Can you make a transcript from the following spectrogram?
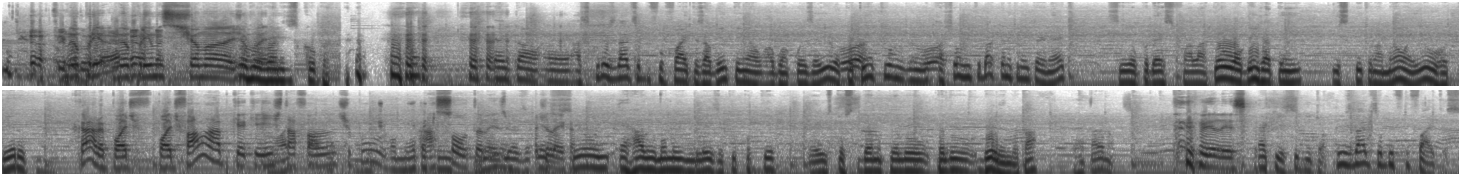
Primo Meu, do pri- cara. meu primo se chama Giovanni, Giovanni. desculpa. É, então, é, as curiosidades sobre Foo Fighters, alguém tem al- alguma coisa aí? Eu Boa. tenho aqui um, um- achei um link bacana aqui na internet. Se eu pudesse falar aqui, ou alguém já tem escrito na mão aí o roteiro. Cara, pode, pode falar, porque aqui a gente Pode tá falar. falando, tipo, a aqui. solta mesmo. Pode ler, Se cara. eu errar o nome em inglês aqui, porque eu estou estudando pelo, pelo Duolingo, tá? Não repara não. Beleza. Aqui, seguinte, ó. Curiosidade sobre Foo Fighters.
